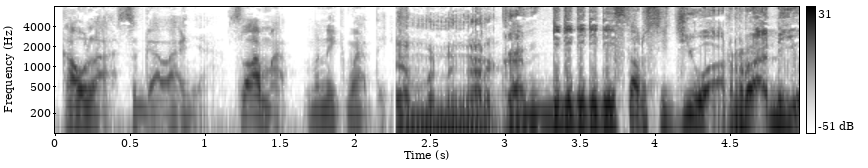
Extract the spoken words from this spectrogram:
Kaulah Segalanya. Selamat menikmati. Mendengarkan di, di, di, distorsi jiwa radio.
